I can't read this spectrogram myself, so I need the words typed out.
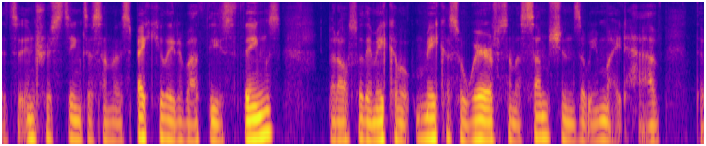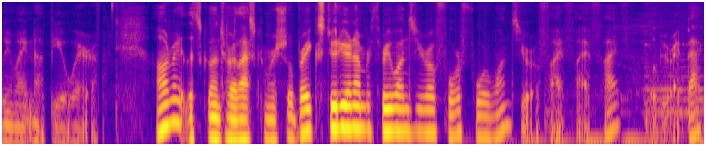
it's interesting to sometimes speculate about these things, but also they make, make us aware of some assumptions that we might have that we might not be aware of. All right, let's go into our last commercial break. Studio number 310 441 0555. We'll be right back.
